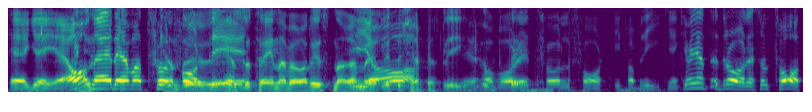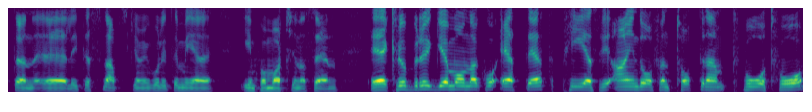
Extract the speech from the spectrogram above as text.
eh, grejer. Ja, Visst, nej, det har varit full fart i... Kan du entertaina våra lyssnare med ja, lite Champions League det har varit full fart i fabriken. Kan vi inte dra resultaten eh, lite snabbt så kan vi gå lite mer in på matcherna sen. Eh, Klubb Brygge, Monaco 1-1. PSV Eindhoven, Tottenham 2-2.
